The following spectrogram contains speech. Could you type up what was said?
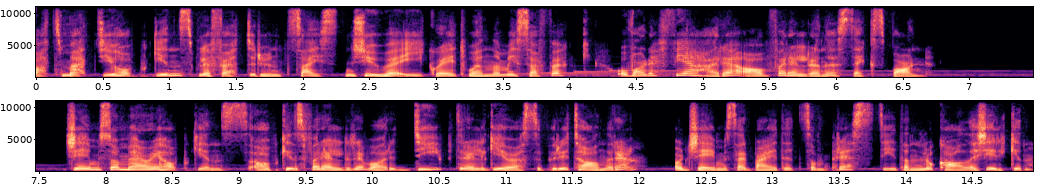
at Matthew Hopkins ble født rundt 1620 i Great Wenham i Suffolk og var det fjerde av foreldrenes seks barn. James og Mary Hopkins, Hopkins' foreldre, var dypt religiøse puritanere, og James arbeidet som prest i den lokale kirken.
